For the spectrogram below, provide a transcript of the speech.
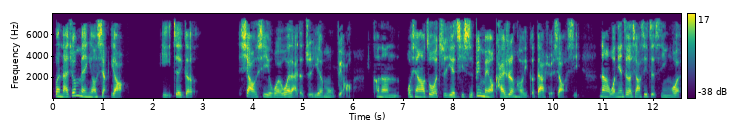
本来就没有想要以这个校系为未来的职业目标，可能我想要做的职业其实并没有开任何一个大学校系，那我念这个校系只是因为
